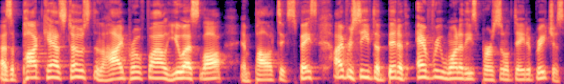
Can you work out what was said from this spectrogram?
As a podcast host in the high profile US law and politics space, I've received a bit of every one of these personal data breaches.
